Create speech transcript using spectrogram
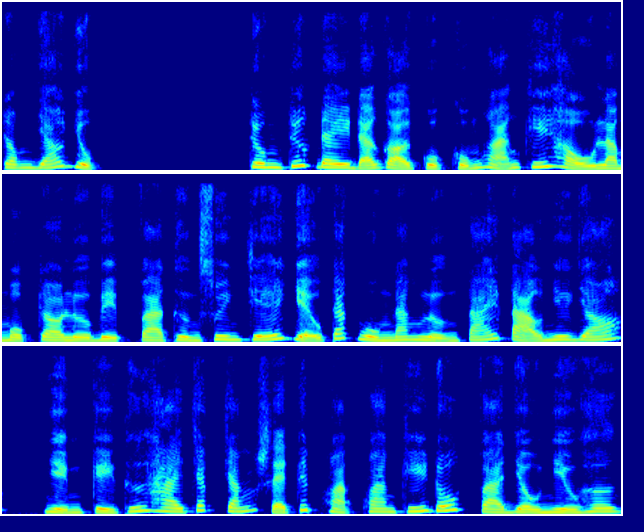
trong giáo dục. Trung trước đây đã gọi cuộc khủng hoảng khí hậu là một trò lừa bịp và thường xuyên chế giễu các nguồn năng lượng tái tạo như gió, nhiệm kỳ thứ hai chắc chắn sẽ kích hoạt khoan khí đốt và dầu nhiều hơn.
